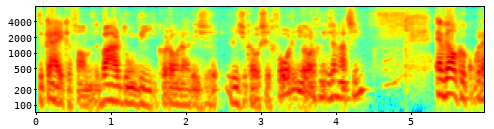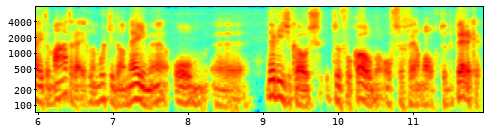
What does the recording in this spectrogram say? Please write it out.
te kijken van waar doen die coronarisico's zich voor in je organisatie. En welke concrete maatregelen moet je dan nemen om uh, de risico's te voorkomen of zoveel mogelijk te beperken.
